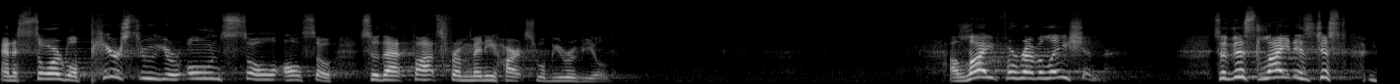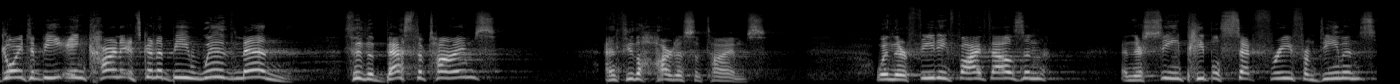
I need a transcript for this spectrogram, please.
And a sword will pierce through your own soul also, so that thoughts from many hearts will be revealed. A light for revelation. So, this light is just going to be incarnate, it's going to be with men through the best of times and through the hardest of times. When they're feeding 5,000 and they're seeing people set free from demons,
